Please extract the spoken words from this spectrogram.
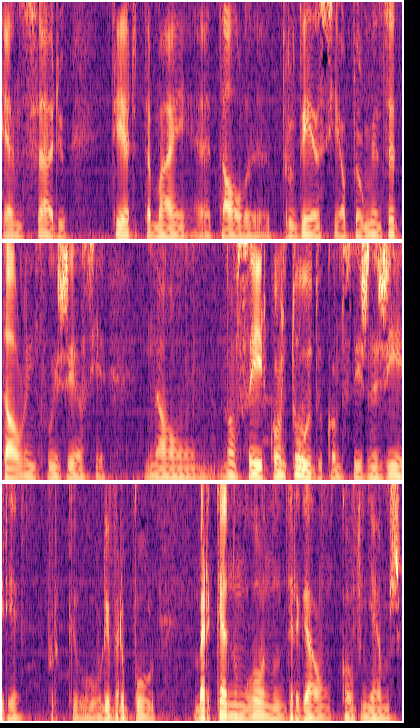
é necessário ter também a tal eh, prudência, ou pelo menos a tal inteligência, não, não sair com tudo, como se diz na gíria, porque o Liverpool, marcando um gol no Dragão, convenhamos,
